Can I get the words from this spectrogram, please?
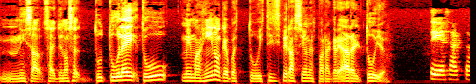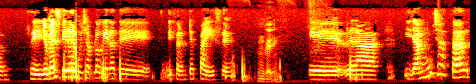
ni sab- o sea, yo no sé, tú, tú, le, tú me imagino que pues tuviste inspiraciones para crear el tuyo. Sí, exacto. Sí, yo me inspiré de muchas blogueras de diferentes países. Ok. eh, la- y ya muchas están,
